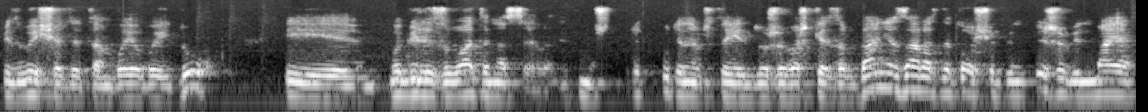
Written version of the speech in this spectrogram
підвищити там бойовий дух і мобілізувати населення. Тому що перед Путіним стоїть дуже важке завдання зараз для того, щоб він вижив, він має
